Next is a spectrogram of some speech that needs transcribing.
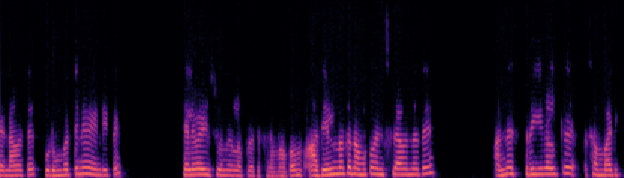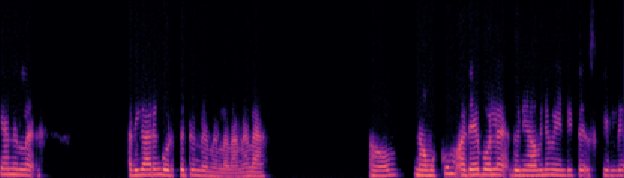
രണ്ടാമത്തെ കുടുംബത്തിന് വേണ്ടിയിട്ട് ചെലവഴിച്ചു എന്നുള്ള പ്രതിഫലം. അപ്പം അതിൽ നിന്നൊക്കെ നമുക്ക് മനസ്സിലാവുന്നത് അന്ന് സ്ത്രീകൾക്ക് സമ്പാദിക്കാനുള്ള അധികാരം കൊടുത്തിട്ടുണ്ട് എന്നുള്ളതാണ് അല്ലെ? നമുക്കും അതേപോലെ ദുനിയാവിന് വേണ്ടിയിട്ട് സ്കില്ല്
